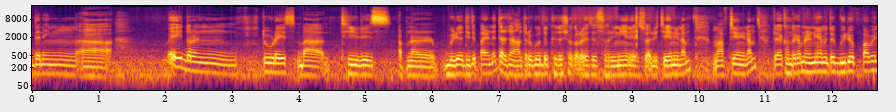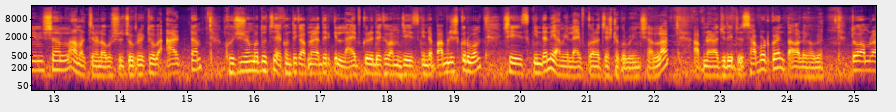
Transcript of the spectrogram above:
ইদানিং এই ধরেন টু ডেজ বা থ্রি ডেজ আপনার ভিডিও দিতে পারিনি, তার জন্য আন্তরিক দুঃখিত, সকলের কাছে সরি নিয়ে সরি চেয়ে নিলাম, মাফ চেয়ে নিলাম। তো এখন থেকে আপনারা নিয়মিত ভিডিও পাবেন ইনশাআল্লাহ, আমার চ্যানেল অবশ্যই চোখ রাখতে হবে। আরেকটা খুশি সংবাদ হচ্ছে, এখন থেকে আপনাদেরকে লাইভ করে দেখাবো, আমি যে স্ক্রিনটা পাবলিশ করব, সেই স্ক্রিনটা নিয়ে আমি লাইভ করার চেষ্টা করব ইনশাআল্লাহ। আপনারা যদি একটু সাপোর্ট করেন তাহলে হবে। তো আমরা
